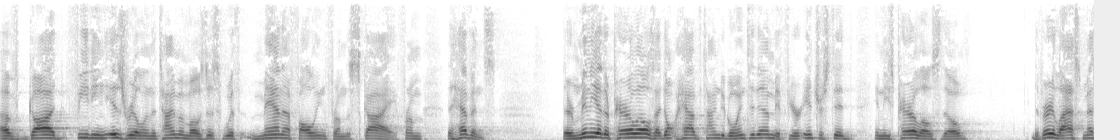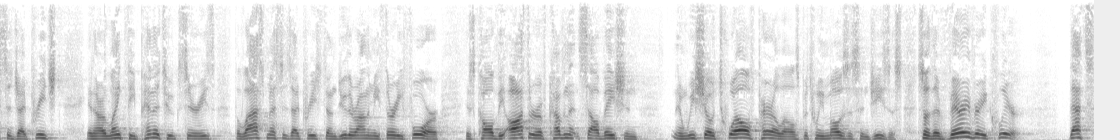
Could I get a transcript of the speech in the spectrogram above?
of God feeding Israel in the time of Moses with manna falling from the sky, from the heavens. There are many other parallels. I don't have time to go into them. If you're interested in these parallels, though, the very last message I preached in our lengthy Pentateuch series, the last message I preached on Deuteronomy 34 is called The Author of Covenant Salvation, and we show 12 parallels between Moses and Jesus. So they're very, very clear. That's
